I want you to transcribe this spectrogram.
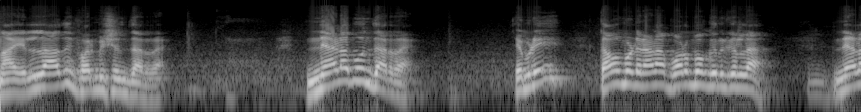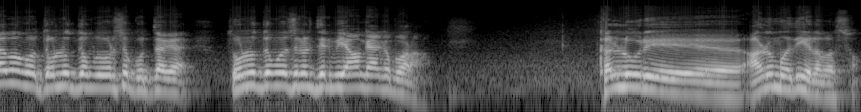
நான் எல்லாத்துக்கும் பர்மிஷன் தர்றேன். நிலமும் தர்றேன். எப்படி? கவர்மெண்ட் நிலம் புறம்போக்கு இருக்குல்ல. நிலமும் தொண்ணூத்தொம்பது வருஷம் குத்தகை. தொண்ணூத்தொம்பது வருஷம் கழிச்சு திருப்பி அவன் கேட்க போகிறான் கல்லூரி அனுமதி இலவசம்.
